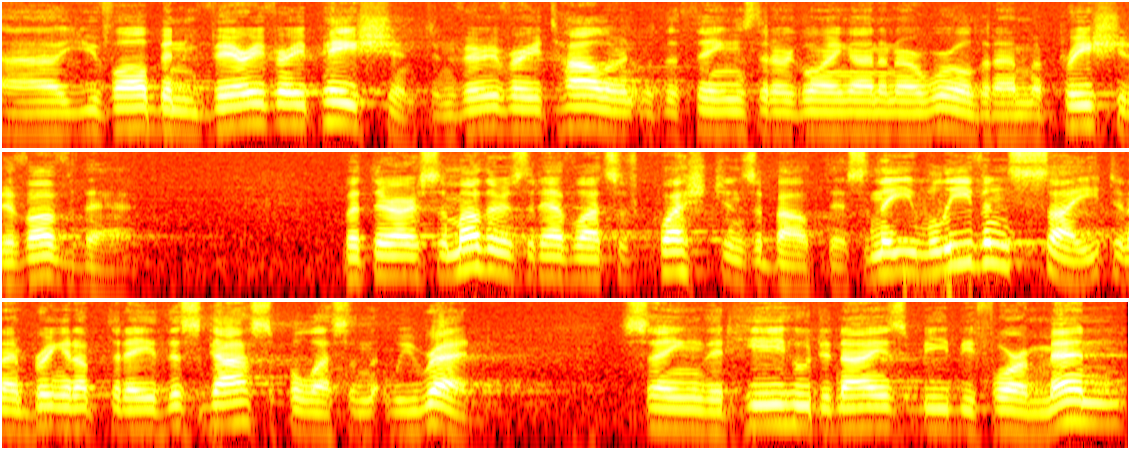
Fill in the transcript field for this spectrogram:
uh, you've all been very, very patient and very, very tolerant with the things that are going on in our world, and I'm appreciative of that. But there are some others that have lots of questions about this. And they will even cite, and I bring it up today, this gospel lesson that we read, saying that he who denies me before men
